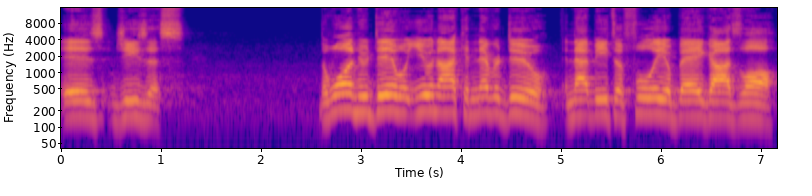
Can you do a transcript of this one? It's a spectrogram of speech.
is Jesus. The one who did what you and I can never do, and that be to fully obey God's law.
